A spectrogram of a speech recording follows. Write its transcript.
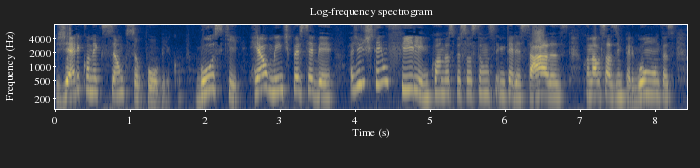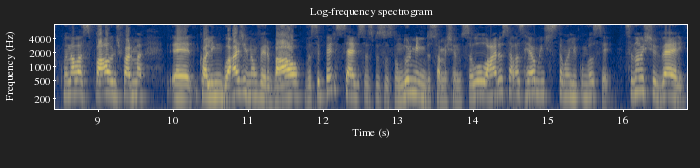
Gere conexão com o seu público. Busque realmente perceber. A gente tem um feeling quando as pessoas estão interessadas, quando elas fazem perguntas, quando elas falam de forma é, com a linguagem não verbal. Você percebe se as pessoas estão dormindo, só mexendo no celular ou se elas realmente estão ali com você. Se não estiverem,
